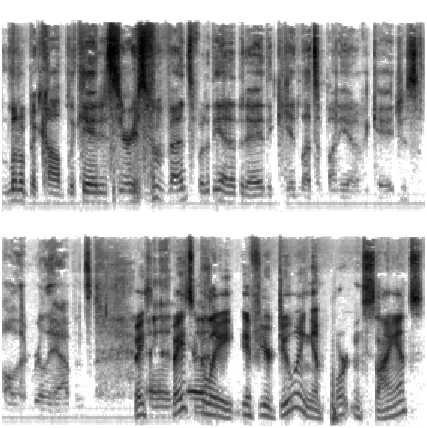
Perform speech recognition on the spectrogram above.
little bit complicated series of events but at the end of the day the kid lets a bunny out of a cage is all that really happens Bas- And, uh, basically, if you're doing important science,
